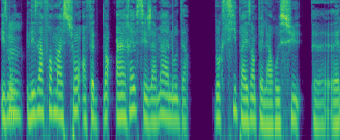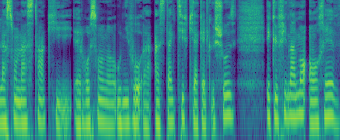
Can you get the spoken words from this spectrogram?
Et donc, Mm. les informations, en fait, dans un rêve, c'est jamais anodin. Donc si par exemple elle a reçu, euh, elle a son instinct qui, elle ressent au niveau euh, instinctif qu'il y a quelque chose, et que finalement en rêve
